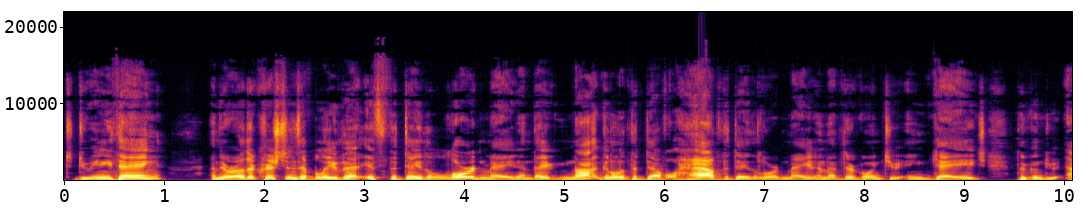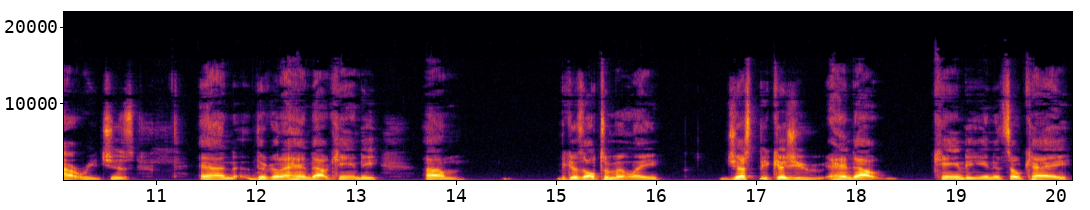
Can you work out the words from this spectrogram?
to do anything. And there are other Christians that believe that it's the day the Lord made and they're not going to let the devil have the day the Lord made and that they're going to engage. They're going to do outreaches and they're going to hand out candy. Um, because ultimately, just because you hand out candy and it's okay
